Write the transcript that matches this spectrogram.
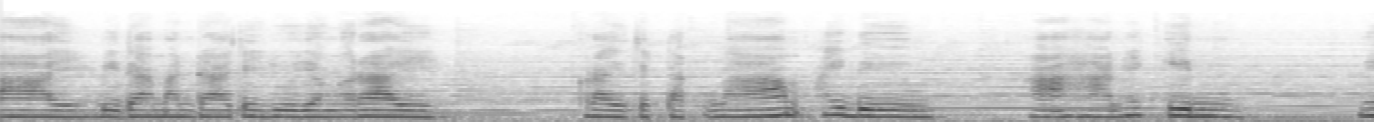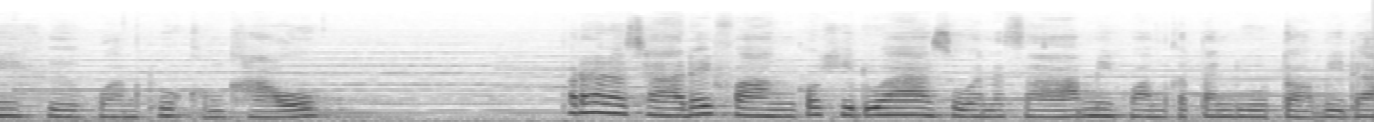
ตายบิดามารดาจะอยู่อย่างไร ใครจะตักน้ำให้ดื่ม หาอาหารให้กิน นี่คือความทุกข์ของเขา พระราชาได้ฟังก็คิดว่าสุวรรณสามมีความกตัญญูต่อบิดา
